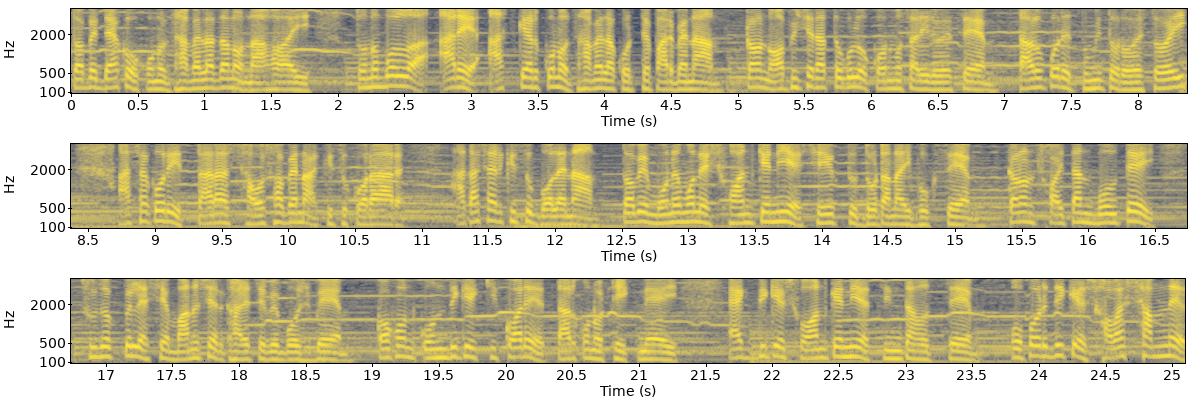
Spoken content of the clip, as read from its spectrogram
তবে দেখো, কোনো ঝামেলা যেন না হয়। তনু বলল, আরে, আজকে আর কোনো ঝামেলা করতে পারবে না। কারণ অফিসের এতগুলো কর্মচারী রয়েছে। তার উপরে তুমি তো রয়েছই। আশা করি তারা সাহস হবে না কিছু করার। আকাশ আর কিছু বলে না। তবে মনে মনে সোহানকে নিয়ে সে একটু দোটানায় ভুগছে। কারণ শয়তান বলতেই সুযোগ পেলে সে মানুষের ঘাড়ে চেপে বসবে। কখন কোন দিকে কি করে তার কোনো ঠিক নেই। একদিকে সোহানকে নিয়ে চিন্তা হচ্ছে। অপরদিকে সবার সামনে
